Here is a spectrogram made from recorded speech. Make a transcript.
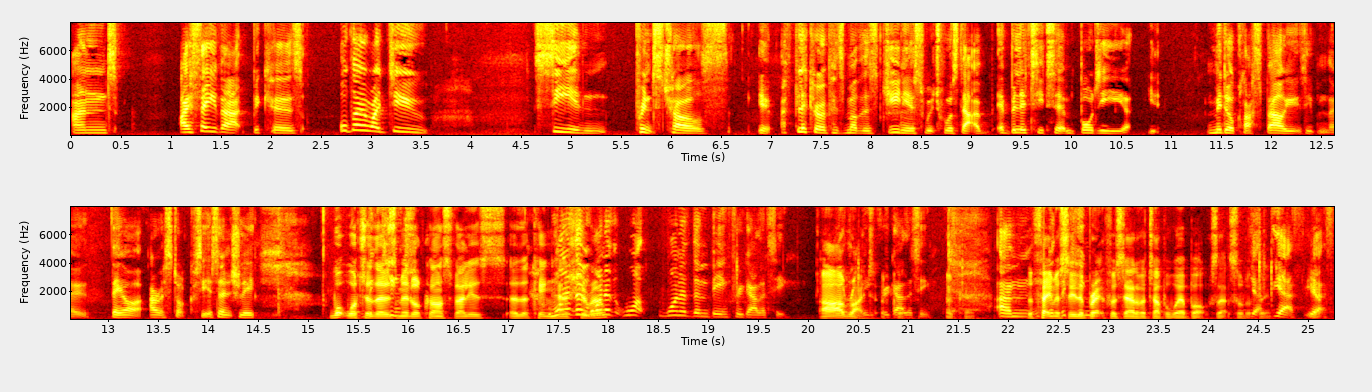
and I say that because although I do see in Prince Charles you know, a flicker of his mother's genius, which was that ability to embody you know, middle class values, even though they are aristocracy essentially. What What are the those middle class values uh, the king one has? Of them, one, of the, one of them being frugality. Ah, right. Frugality. Okay. Um, the famously the, king, the, breakfast out of a Tupperware box, that sort of yeah, thing. Yes, yes.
